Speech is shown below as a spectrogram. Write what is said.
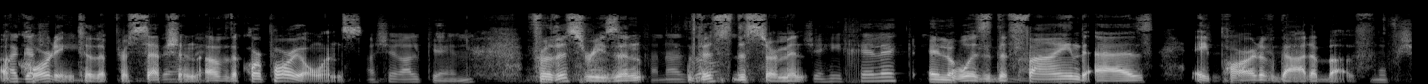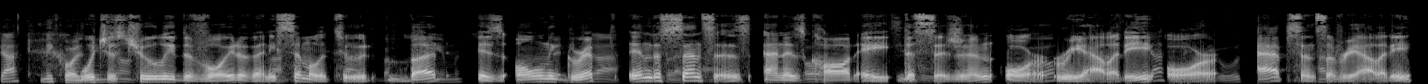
according to the perception of the corporeal ones. For this reason, this discernment was defined as a part of God above, which is truly devoid of any similitude, but is only gripped in the senses and is called a decision or reality or absence of reality,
